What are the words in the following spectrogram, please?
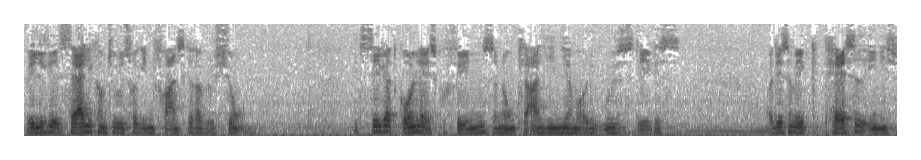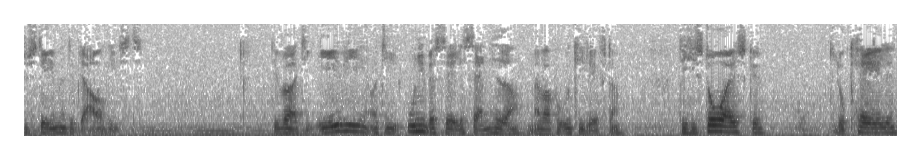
hvilket særligt kom til udtryk i den franske revolution. Et sikkert grundlag skulle findes, og nogle klare linjer måtte udstikkes og det som ikke passede ind i systemet, det blev afvist. Det var de evige og de universelle sandheder, man var på udkig efter. Det historiske, det lokale,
